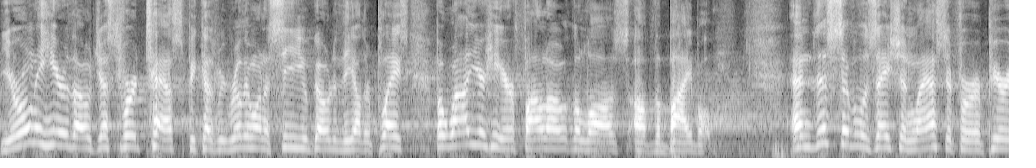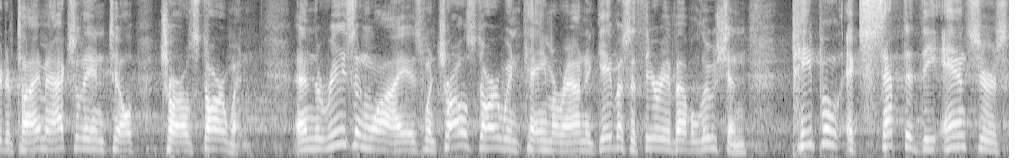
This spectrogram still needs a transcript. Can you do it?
You're only here though just for a test because we really want to see you go to the other place. But while you're here, follow the laws of the Bible. And this civilization lasted for a period of time, actually until Charles Darwin. And the reason why is when Charles Darwin came around and gave us a theory of evolution, people accepted the answers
